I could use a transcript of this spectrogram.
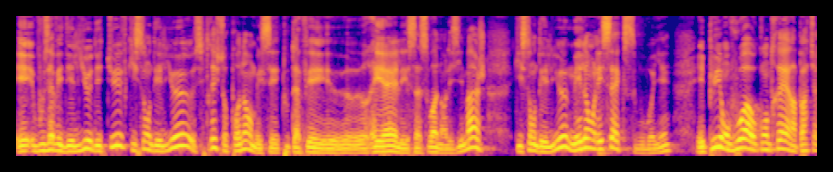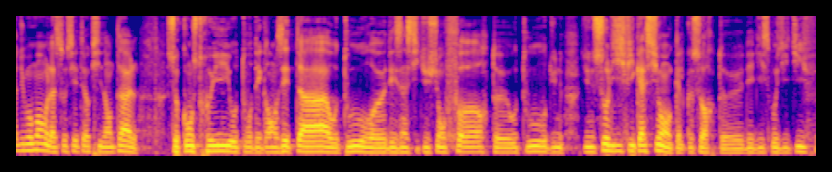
Et vous avez des lieux d'étuve qui sont des lieux, c'est très surprenant, mais c'est tout à fait euh, réel et ça se voit dans les images, qui sont des lieux mêlant les sexes, vous voyez. Et puis on voit au contraire, à partir du moment où la société occidentale se construit autour des grands États, autour euh, des institutions fortes, euh, autour d'une solidification en quelque sorte des dispositifs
